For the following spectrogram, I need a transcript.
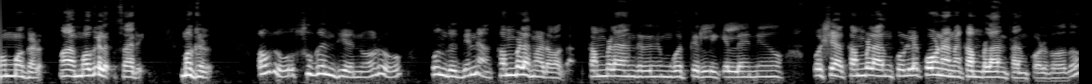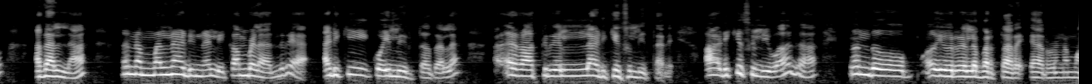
ಮೊಮ್ಮಗಳು ಮಗಳು ಸಾರಿ ಮಗಳು. ಅವರು ಸುಗಂಧಿ ಅನ್ನೋರು ಒಂದು ದಿನ ಕಂಬಳ ಮಾಡುವಾಗ. ಕಂಬಳ ಅಂದರೆ ನಿಮ್ಗೆ ಗೊತ್ತಿರಲಿಕ್ಕೆಲ್ಲ, ನೀವು ಬಹುಶಃ ಕಂಬಳ ಅಂದ್ಕೊಳ್ಳೆ ಕೋಣನ ಕಂಬಳ ಅಂತ ಅಂದ್ಕೊಳ್ಬೋದು. ಅದಲ್ಲ, ನಮ್ಮ ಮಲೆನಾಡಿನಲ್ಲಿ ಕಂಬಳ ಅಂದರೆ ಅಡಿಕೆ ಕೊಯ್ಲು ಇರ್ತದಲ್ಲ, ರಾತ್ರಿ ಎಲ್ಲ ಅಡಿಕೆ ಸುಲಿತಾರೆ. ಆ ಅಡಿಕೆ ಸುಲಿಯುವಾಗ ಒಂದು ಇವರೆಲ್ಲ ಬರ್ತಾರೆ, ಯಾರು ನಮ್ಮ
